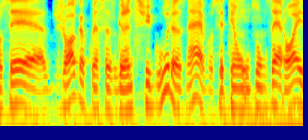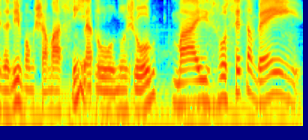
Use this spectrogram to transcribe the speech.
você joga com essas grandes figuras, né? Você tem uns, uns heróis ali, vamos chamar assim, né? No, no jogo. Mas você também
